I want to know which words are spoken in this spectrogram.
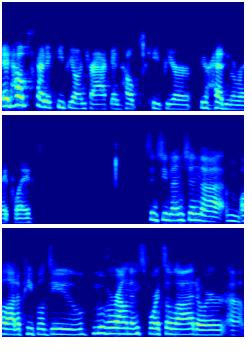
it helps kind of keep you on track and helps keep your your head in the right place since you mentioned that mm, a lot of people do move around in sports a lot or um,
